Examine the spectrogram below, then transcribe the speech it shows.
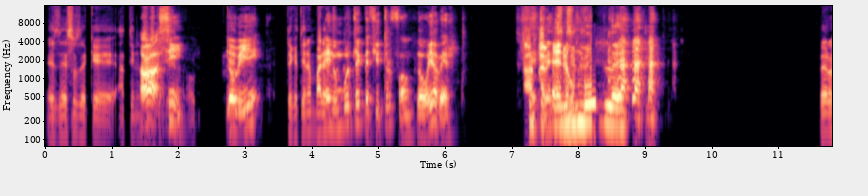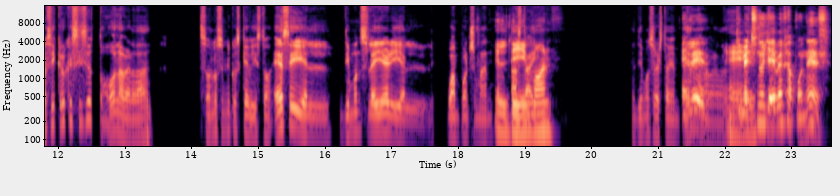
Es de esos de que. Ah, tienen Ah, sí. o Lo vi De que tienen varias. en un bootleg de Future Funk. Lo voy a ver. Sí, En sí, un sí. bootleg. Pero sí, creo que sí hizo todo, la verdad. Son los únicos que he visto. Ese y el Demon Slayer y el One Punch Man. El ahí. Demon. El Demon Slayer está bien perro, la verdad. Eh, Kimetsu no Yaiba en japonés.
